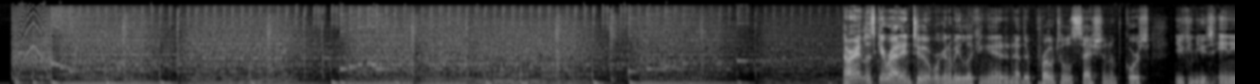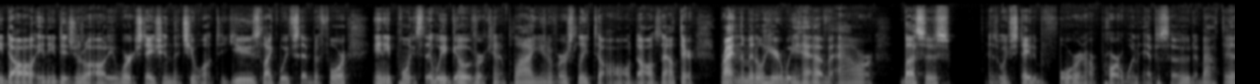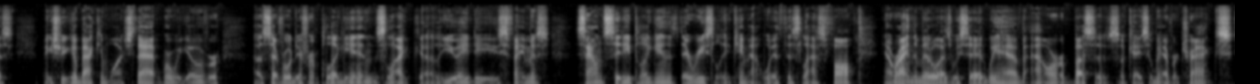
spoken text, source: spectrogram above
All right, let's get right into it. We're going to be looking at another Pro Tools session. Of course, you can use any DAW, any digital audio workstation that you want to use. Like we've said before, any points that we go over can apply universally to all DAWs out there. Right in the middle here, we have our buses, as we've stated before in our part one episode about this. Make sure you go back and watch that, where we go over uh, several different plugins like uh, the UAD's famous Sound City plugin that they recently came out with this last fall. Now, right in the middle, as we said, we have our buses. Okay, so we have our tracks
